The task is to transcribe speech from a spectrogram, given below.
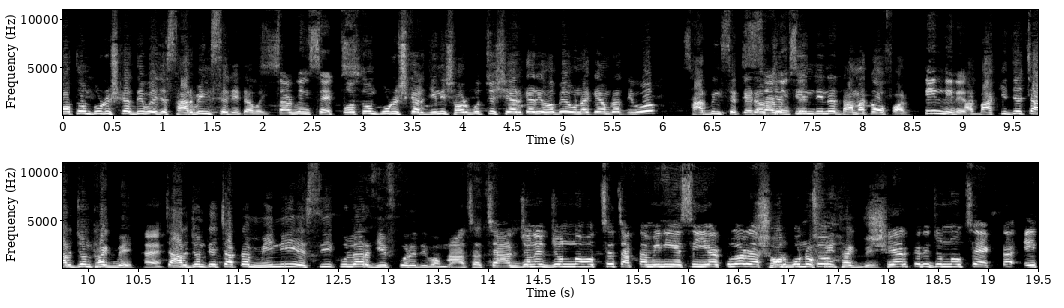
প্রথম পুরস্কার দিব এই যে সার্ভিং সেট এটা ভাই। সার্ভিং সেট প্রথম পুরস্কার যিনি সর্বোচ্চ শেয়ারকারী হবে ওনাকে আমরা দিব সার্ভিং সেট এটা হচ্ছে তিন দিনের ধামাকা অফার তিন দিনের। আর বাকি যে চারজন থাকবে হ্যাঁ। চারজনকে চারটা মিনি এসি কুলার গিফট করে দিব আমরা। আচ্ছা চারজনের জন্য হচ্ছে চারটা মিনি এসি এয়ার কুলার আর সর্বোচ্চ free থাকবে। শেয়ারকারীর জন্য হচ্ছে একটা এই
